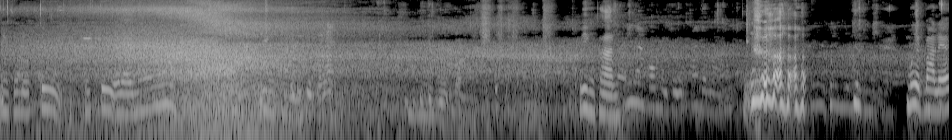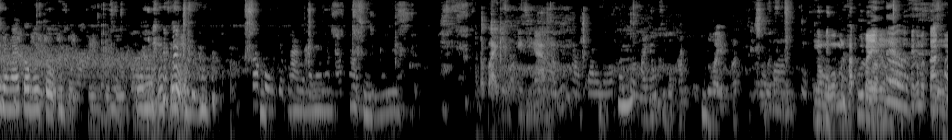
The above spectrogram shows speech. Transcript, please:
นี่ก็รถตู้รถตู้อะไรนะวิ่งผ่าน วิ่งผ่าน นี่ไงเขาหมูถูกให้จะมามืดมาแล้วใช่ไหมกรมอุตุกรมอุตุก็คงจะผ่านไปแล้วนะคะต่อไปเนี่ยเองสีงามครับน้องบอกว่ามันพัดไปเนาะให้ก็มาตั้งใหม่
